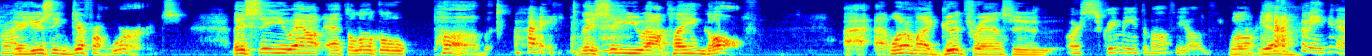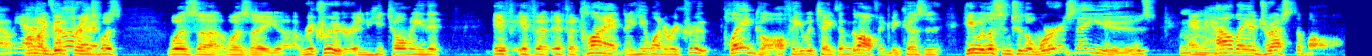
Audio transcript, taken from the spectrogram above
right. You're using different words. They see you out at the local pub right. they see you out playing golf. I, I, one of my good friends who, Or screaming at the ball field. well, yeah, I mean, you know, yeah. one of my good friends there. was was uh, was a uh, recruiter, and he told me that if if a, if a client that he wanted to recruit played golf, he would take them golfing because he would listen to the words they used and Mhm. how they addressed the ball.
